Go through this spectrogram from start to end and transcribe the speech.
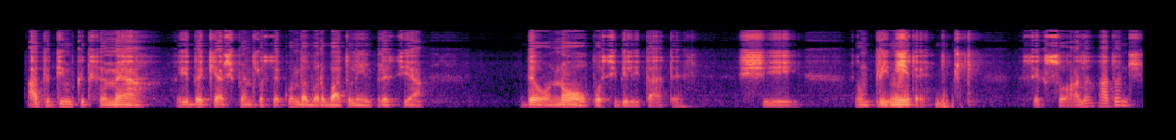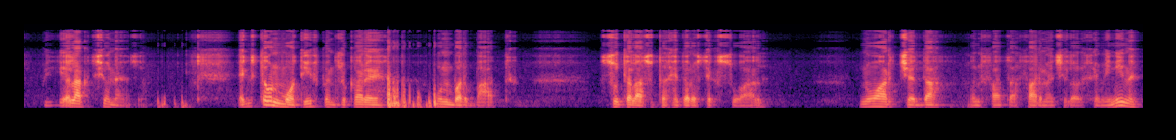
atât timp cât femeia îi dă chiar și pentru o secundă bărbatului impresia de o nouă posibilitate și împlinire sexuală, atunci el acționează. Există un motiv pentru care un bărbat, 100% heterosexual, nu ar ceda în fața farmecelor feminine?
